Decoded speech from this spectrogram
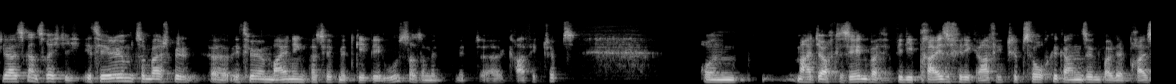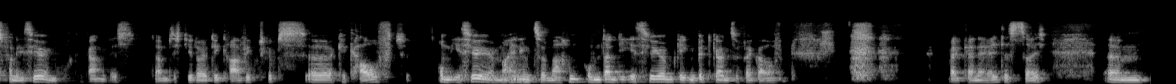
ja, ist ganz richtig. Ethereum zum Beispiel, äh, Ethereum Mining passiert mit GPUs, also mit, mit äh, Grafikchips. Und man hat ja auch gesehen, wie die Preise für die Grafikchips hochgegangen sind, weil der Preis von Ethereum hochgegangen ist. Da haben sich die Leute Grafikchips äh, gekauft, um Ethereum Mining zu machen, um dann die Ethereum gegen Bitcoin zu verkaufen. weil keiner hält das Zeug. Ähm,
